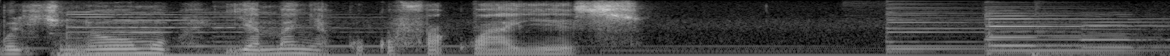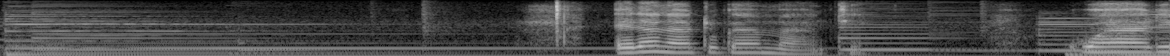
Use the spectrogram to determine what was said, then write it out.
buli kinoomu yamanya ku kufa kwa yesu. Era n'atugamba nti kwali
